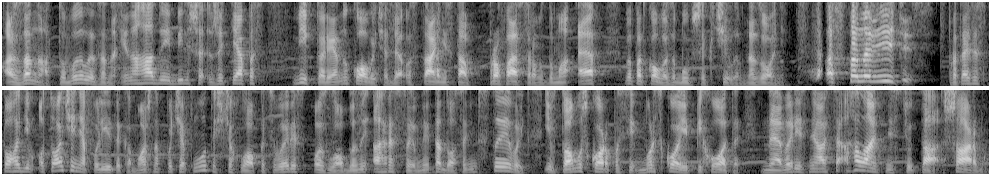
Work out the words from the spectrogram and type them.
аж занадто вилизана і нагадує більше життєпис Віктора Януковича, де останній став професором з дома F, випадково забувши кчілив на зоні. Остановитесь! Проте зі спогадів оточення політика можна почерпнути, що хлопець виріс озлоблений, агресивний та досить мстивий, і в тому ж корпусі морської піхоти не вирізнявся галантністю та шармом.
